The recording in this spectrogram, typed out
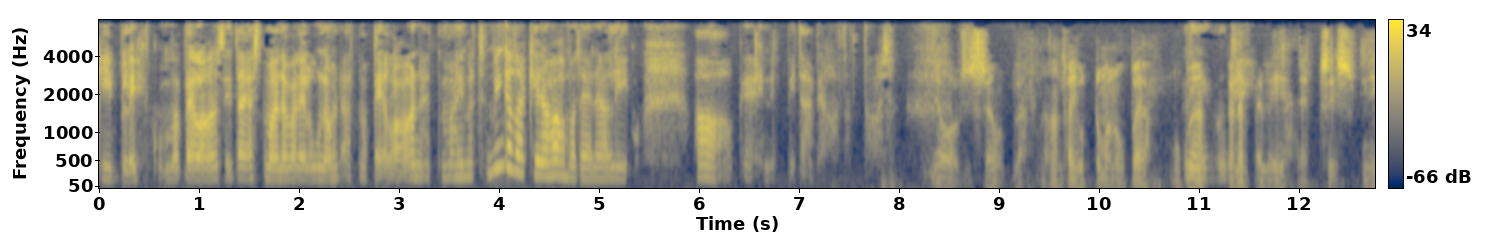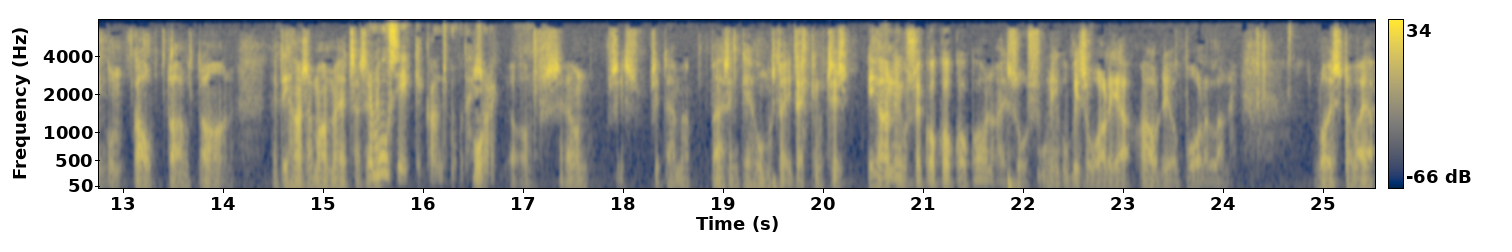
Ghibli, kun mä pelaan sitä, ja sitten mä aina välillä unohdan, että mä pelaan. Että mä ihmettelen, että minkä takia nämä hahmot ei enää liiku. Aa, okei, nyt pitää pelata. Joo, siis se on kyllä ihan tajuttoman upea, upea Niin peli, että siis niin kuin kauttaaltaan. Että ihan sama metsä Ja sinne musiikki kans muuten, Mu- sori. joo, se on siis, sitä mä pääsin kehumasta itsekin, mutta siis ihan niin kuin se koko kokonaisuus, niin kuin visuaali- ja audiopuolella, niin loistava. Ja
